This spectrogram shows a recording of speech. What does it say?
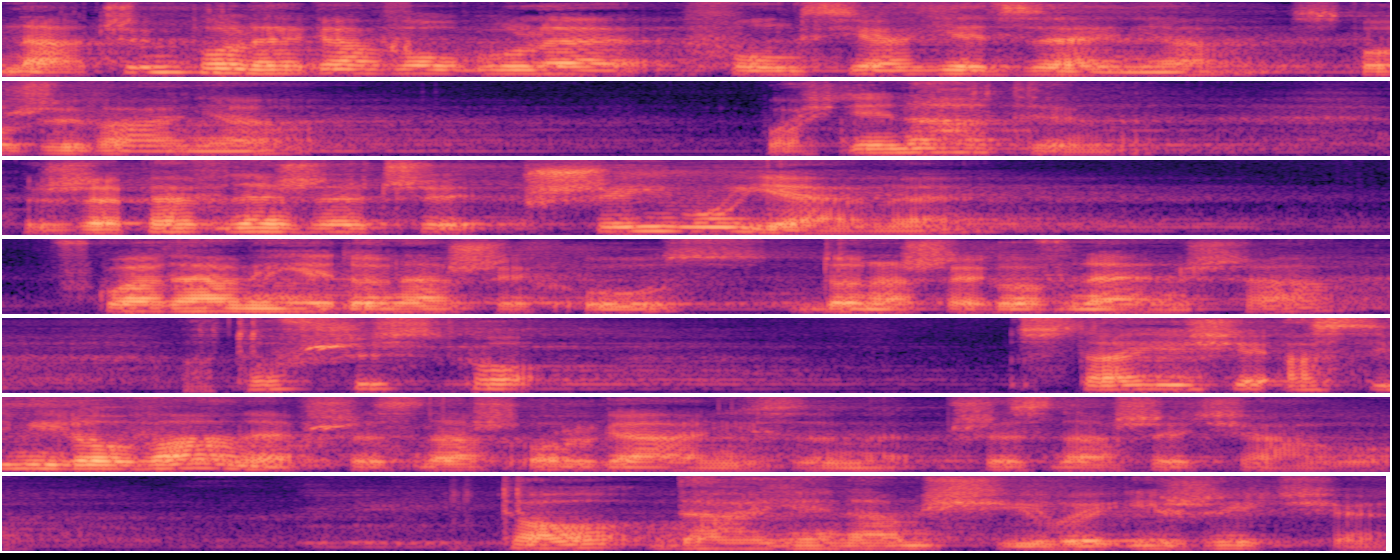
Na czym polega w ogóle funkcja jedzenia, spożywania? Właśnie na tym, że pewne rzeczy przyjmujemy, wkładamy je do naszych ust, do naszego wnętrza, a to wszystko staje się asymilowane przez nasz organizm, przez nasze ciało. To daje nam siły i życie.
